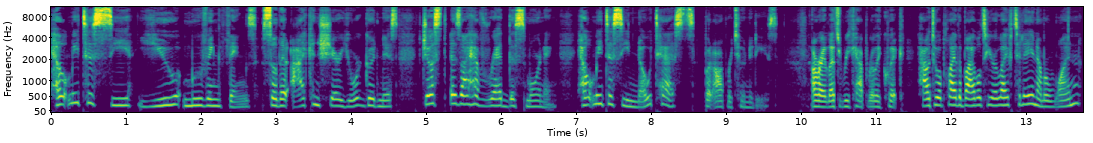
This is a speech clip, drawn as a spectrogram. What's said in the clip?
Help me to see you moving things so that I can share your goodness just as I have read this morning. Help me to see no tests, but opportunities. All right, let's recap really quick. How to apply the Bible to your life today. Number one,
